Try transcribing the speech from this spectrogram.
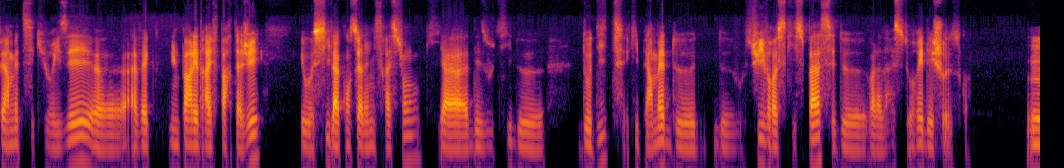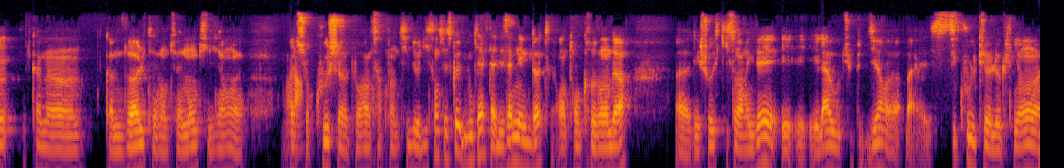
permet de sécuriser euh, avec d'une part les drives partagés et aussi la conseil d'administration qui a des outils de d'audit qui permettent de, de, suivre ce qui se passe et de, voilà, de restaurer des choses. Quoi. Mmh, comme, comme Volt éventuellement qui vient euh, sur couche euh, pour un certain type de licence. Est-ce que, Michael, tu as des anecdotes en tant que revendeur, euh, des choses qui sont arrivées, et, là où tu peux te dire, euh, bah, c'est cool que le client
